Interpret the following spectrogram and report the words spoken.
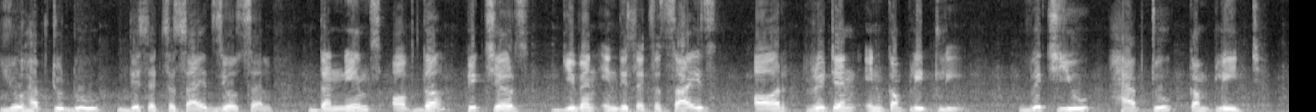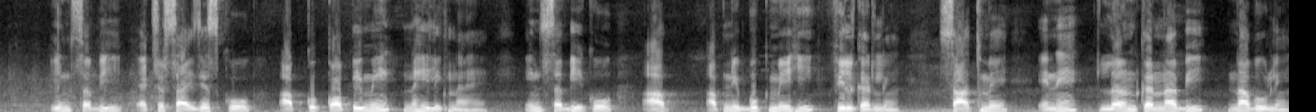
You have to do this exercise yourself. The names of the pictures given in this exercise are written incompletely which you have to complete. इन सभी एक्सरसाइजेस को आपको कॉपी में नहीं लिखना है इन सभी को आप अपनी बुक में ही फिल कर लें साथ में इन्हें लर्न करना भी ना भूलें,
